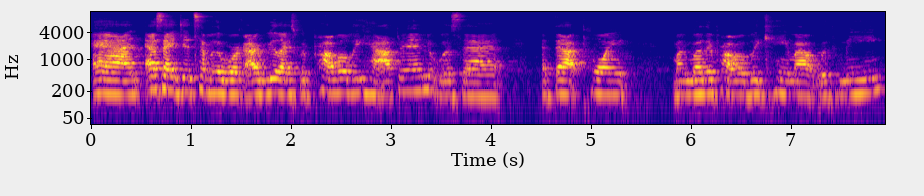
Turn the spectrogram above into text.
and as I did some of the work, I realized what probably happened was that at that point, my mother probably came out with me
